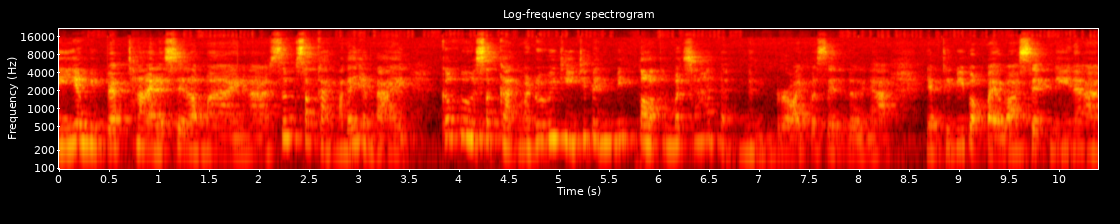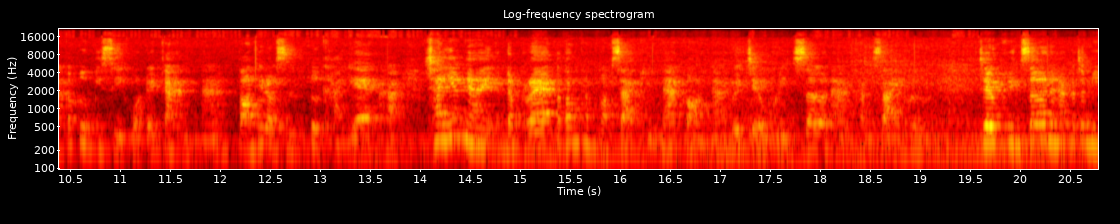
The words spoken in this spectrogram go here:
นี้ยังมีเปปไทด์และเซรามายนะคะ ซึ่งสกัดมาได้อย่างไร ก็คือสกัดมาด้วยวิธีที่เป็นมิตรต่อธรรมชาติแบบ 100%เลยนะคะ อย่างที่พี่บอกไปว่าเซตนี้นะคะก็คือมี 4 ขวดด้วยกันนะ ตอนที่เราซื้อคือขายแยกนะคะ ใช้ยังไงอันดับแรกก็ต้องทำความสะอาดผิวหน้าก่อนนะ ด้วยเจลคลีนเซอร์นะทางซ้ายมือ เจลคลีนเซอร์นะคะก็จะมี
